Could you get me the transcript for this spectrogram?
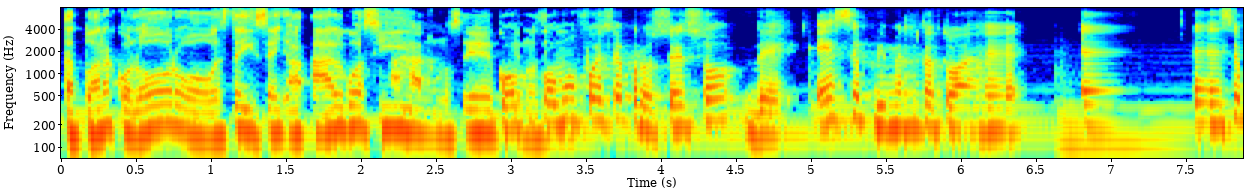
Tatuar a color o este diseño, algo así, no sé. ¿Cómo, ¿Cómo fue ese proceso de ese primer tatuaje, ese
